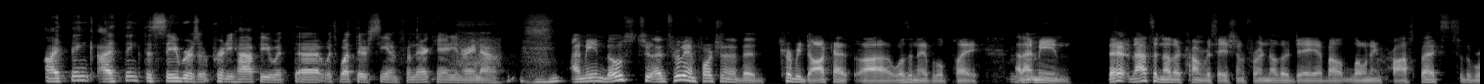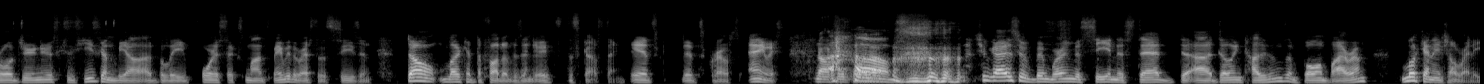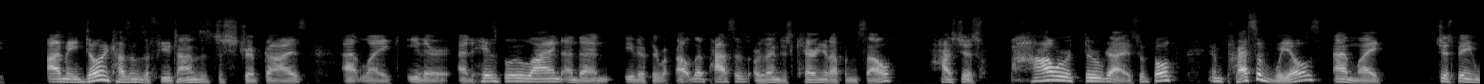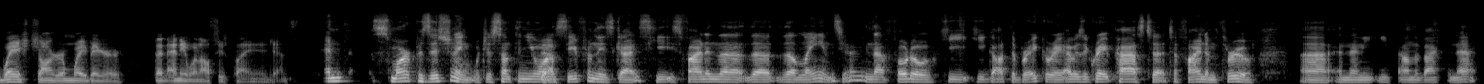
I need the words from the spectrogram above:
I think I think the Sabres are pretty happy with uh, with what they're seeing from their Canadian right now. I mean, those two. It's really unfortunate that Kirby Dach had, uh, wasn't able to play, and I Mhm. mean, there that's another conversation for another day about loaning prospects to the World Juniors because he's going to be out, I believe, four to six months, maybe the rest of the season. Don't look at the photo of his injury; it's disgusting. It's it's gross. Anyways, Not gonna pull it up. the two guys who've been wearing the C in his stead, uh, Dylan Cozens and Bowen Byram, look NHL ready. I mean, Dylan Cozens a few times has just stripped guys at like either at his blue line and then either through outlet passes or then just carrying it up himself. Has just powered through guys with both impressive wheels and like just being way stronger and way bigger than anyone else he's playing against. and smart positioning, which is something you want Yeah. to see from these guys. He's finding the the the lanes. You know, I mean, that photo, he he got the breakaway. It was a great pass to to find him through, uh, and then he, he found the back of the net.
